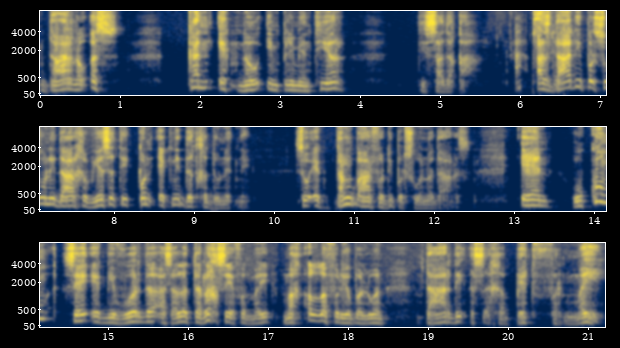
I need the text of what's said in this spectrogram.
daar nou is, kan ek nou implementeer die sadaqa. As daardie persoon nie daar gewees het nie, kon ek nie dit gedoen het nie. So ek dankbaar vir die persoon wat daar is. En Hoekom sê ek die woorde as hulle terugsê vir my, mag Allah vir jou beloon? Daardie is 'n gebed vir my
